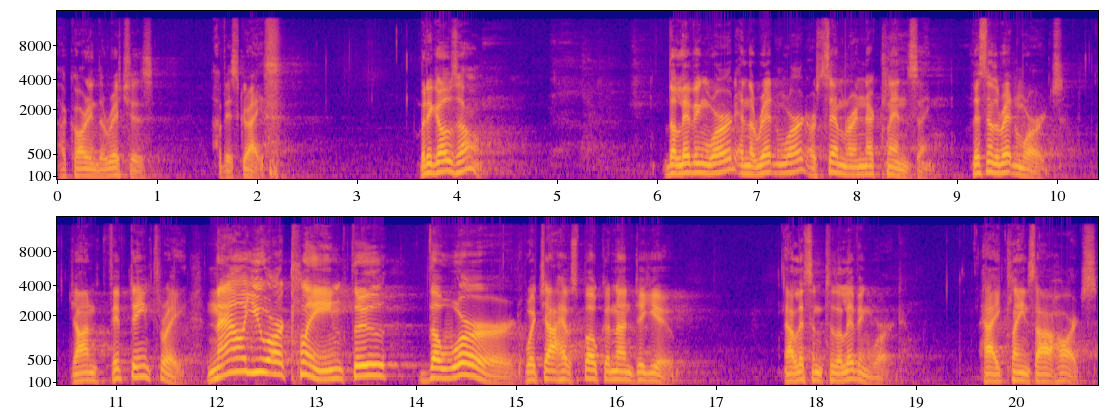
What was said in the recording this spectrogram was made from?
according to the riches of his grace. But he goes on. The living word and the written word are similar in their cleansing. Listen to the written words. John 15, 3. Now you are clean through the word which I have spoken unto you. Now listen to the living word, how he cleans our hearts.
